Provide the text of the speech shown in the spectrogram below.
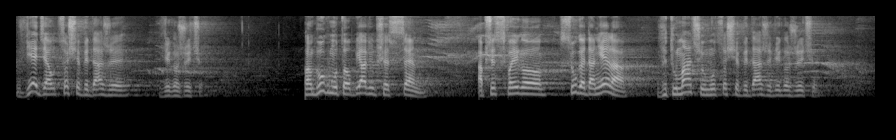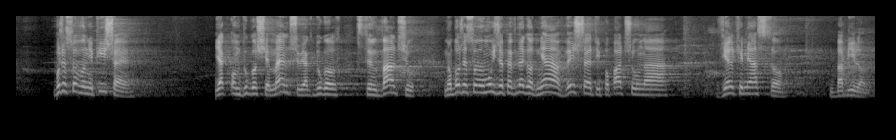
wiedział, co się wydarzy w jego życiu. Pan Bóg mu to objawił przez sen, a przez swojego sługę Daniela wytłumaczył mu, co się wydarzy w jego życiu. Boże Słowo nie pisze, jak on długo się męczył, jak długo z tym walczył. No Boże Słowo mówi, że pewnego dnia wyszedł i popatrzył na wielkie miasto, Babilon.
